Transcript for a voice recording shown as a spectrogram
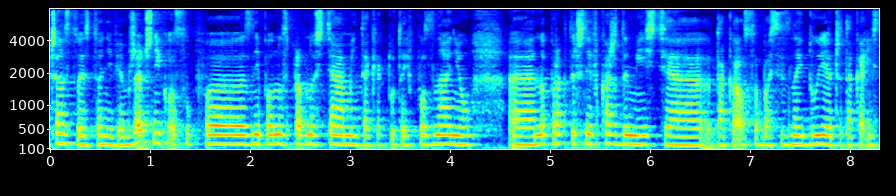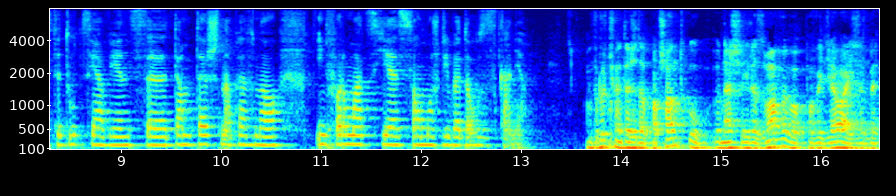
często jest to, nie wiem, rzecznik osób z niepełnosprawnościami, tak jak tutaj w Poznaniu, no praktycznie w każdym mieście taka osoba się znajduje, czy taka instytucja, więc tam też na pewno informacje są możliwe do uzyskania. Wróćmy też do początku naszej rozmowy, bo powiedziałaś, żeby,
